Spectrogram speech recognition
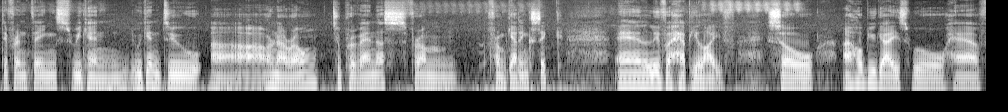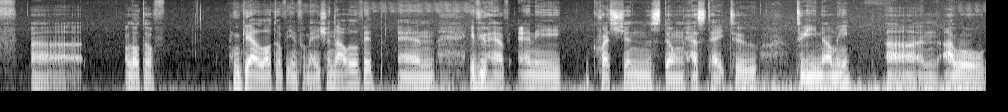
different things we can we can do uh, on our own to prevent us from from getting sick and live a happy life. So I hope you guys will have uh, a lot of who get a lot of information out of it and if you have any questions don't hesitate to to email me uh, and I will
